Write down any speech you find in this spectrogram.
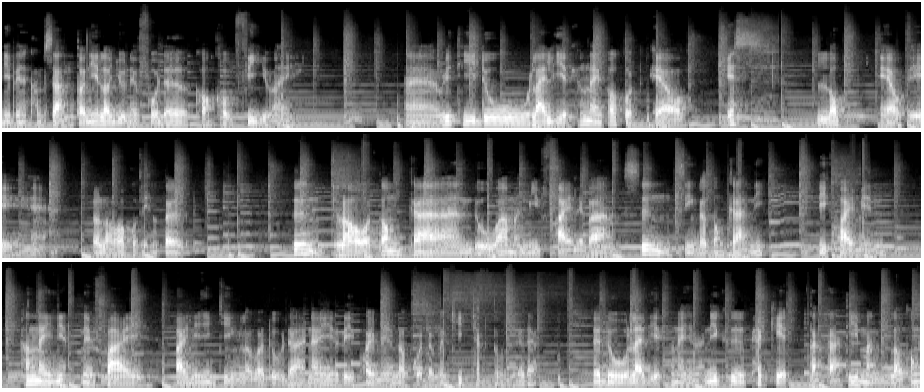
นี่เป็นคำสั่งตอนนี้เราอยู่ในโฟลเดอร์ของ Comfy UI อ่าวิธีดูรายละเอียดข้างในก็กด L S ลบ L A แล้วเราก็กด enter ซึ่งเราต้องการดูว่ามันมีไฟล์อะไรบ้าง ซึ่งสิ่งเราต้องการนี้ requirement ข้างในเนี้ยในไฟล์ไฟล์นี้จริง ๆ เราก็ดูได้ใน requirement เรากดดับเบิลคลิกจากตรงนี้ก็ได้แล้วดูรายละเอียดข้างในนะนี่คือแพ็กเกจต่างๆที่มันเราต้อง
